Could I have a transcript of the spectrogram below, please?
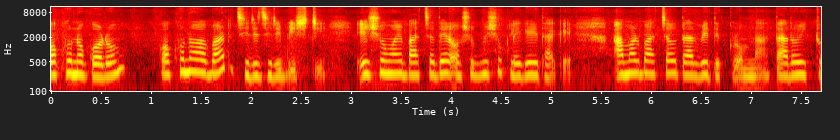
কখনো গরম কখনো আবার ঝিরিঝিরি বৃষ্টি। এই সময় বাচ্চাদের অসুখ বিসুখ লেগেই থাকে। আমার বাচ্চাও তার ব্যতিক্রম না, তারও একটু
